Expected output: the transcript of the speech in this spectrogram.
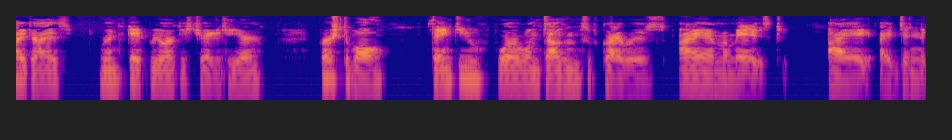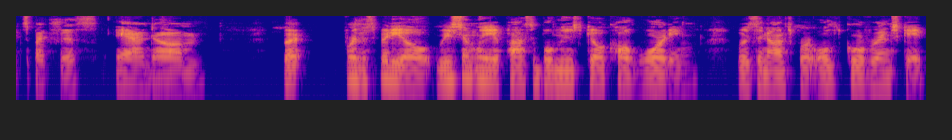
Hi guys, RuneScape Reorchestrated here. First of all, thank you for 1,000 subscribers. I am amazed. I I didn't expect this, and um, but for this video, recently a possible new skill called warding was announced for old school RuneScape.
